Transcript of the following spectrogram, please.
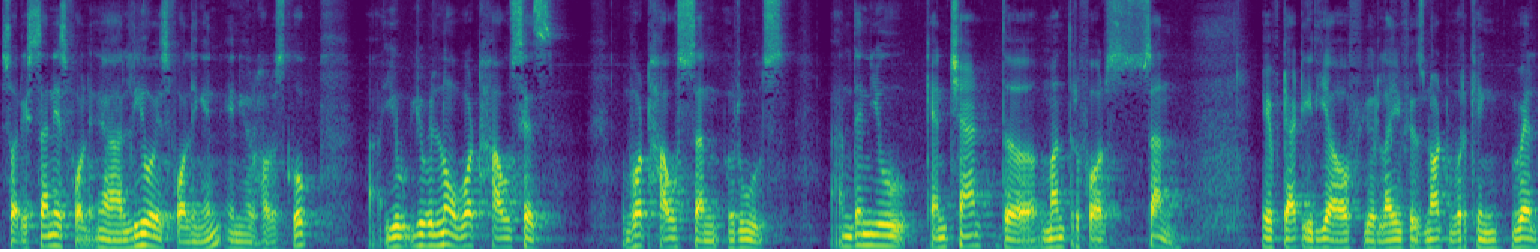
sorry, sun is falling, uh, Leo is falling in in your horoscope. Uh, you you will know what houses, what house sun rules, and then you can chant the mantra for sun if that area of your life is not working well.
